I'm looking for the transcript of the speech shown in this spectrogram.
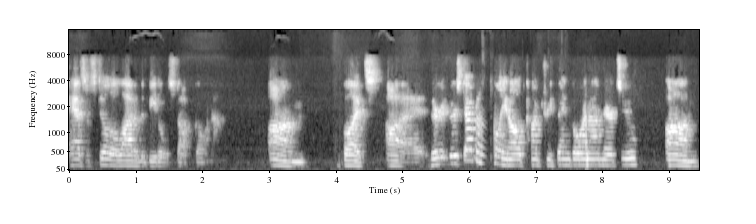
has still a lot of the Beatles stuff going on. Um, but uh, there, there's definitely an alt country thing going on there too. Um,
